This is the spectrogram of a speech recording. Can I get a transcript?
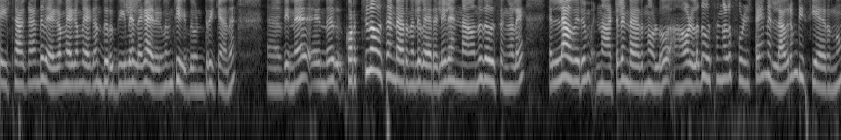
ലേറ്റ് ആക്കാണ്ട് വേഗം വേഗം വേഗം ധൃതിയിലെല്ലാ കാര്യങ്ങളും ചെയ്തുകൊണ്ടിരിക്കുകയാണ്. പിന്നെ എന്താ കുറച്ച് ദിവസം ഉണ്ടായിരുന്നല്ലോ വിരലിൽ എണ്ണാവുന്ന ദിവസങ്ങളെ എല്ലാവരും നാട്ടിലുണ്ടായിരുന്നുള്ളൂ. ആ ഉള്ള ദിവസങ്ങൾ ഫുൾ ടൈം എല്ലാവരും ബിസി ആയിരുന്നു.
